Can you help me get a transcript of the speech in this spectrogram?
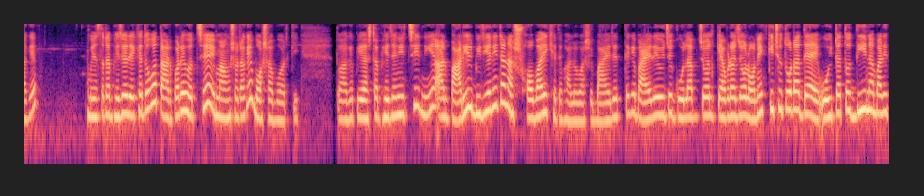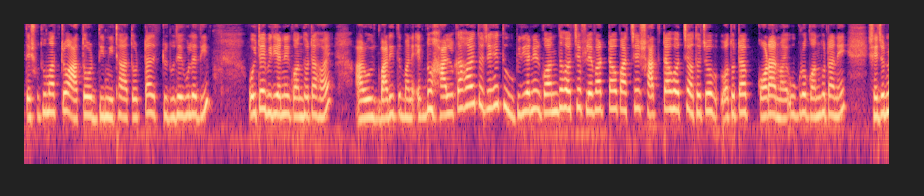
আগে। বেরেস্তাটা ভেজে রেখে দেবো, তারপরে হচ্ছে এই মাংসটাকে বসাবো আর কি। তো আগে পেঁয়াজটা ভেজে নিচ্ছি, নিয়ে আর বাড়ির বিরিয়ানিটা না সবাই খেতে ভালোবাসে। বাইরের থেকে বাইরে ওই যে গোলাপ জল, কেওড়া জল অনেক কিছু তো ওরা দেয়, ওইটা তো দিই না বাড়িতে, শুধুমাত্র আতর দিই, মিঠা আতরটা একটু দুধে গুলে দিই। ওইটাই বিরিয়ানির গন্ধটা হয়। আর ওই বাড়িতে মানে একদম হালকা হয় তো যেহেতু বিরিয়ানির গন্ধ হচ্ছে, ফ্লেভারটাও পাচ্ছে, স্বাদটাও হচ্ছে, অথচ অতটা কড়া নয়, উগ্র গন্ধটা নেই। সেজন্য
